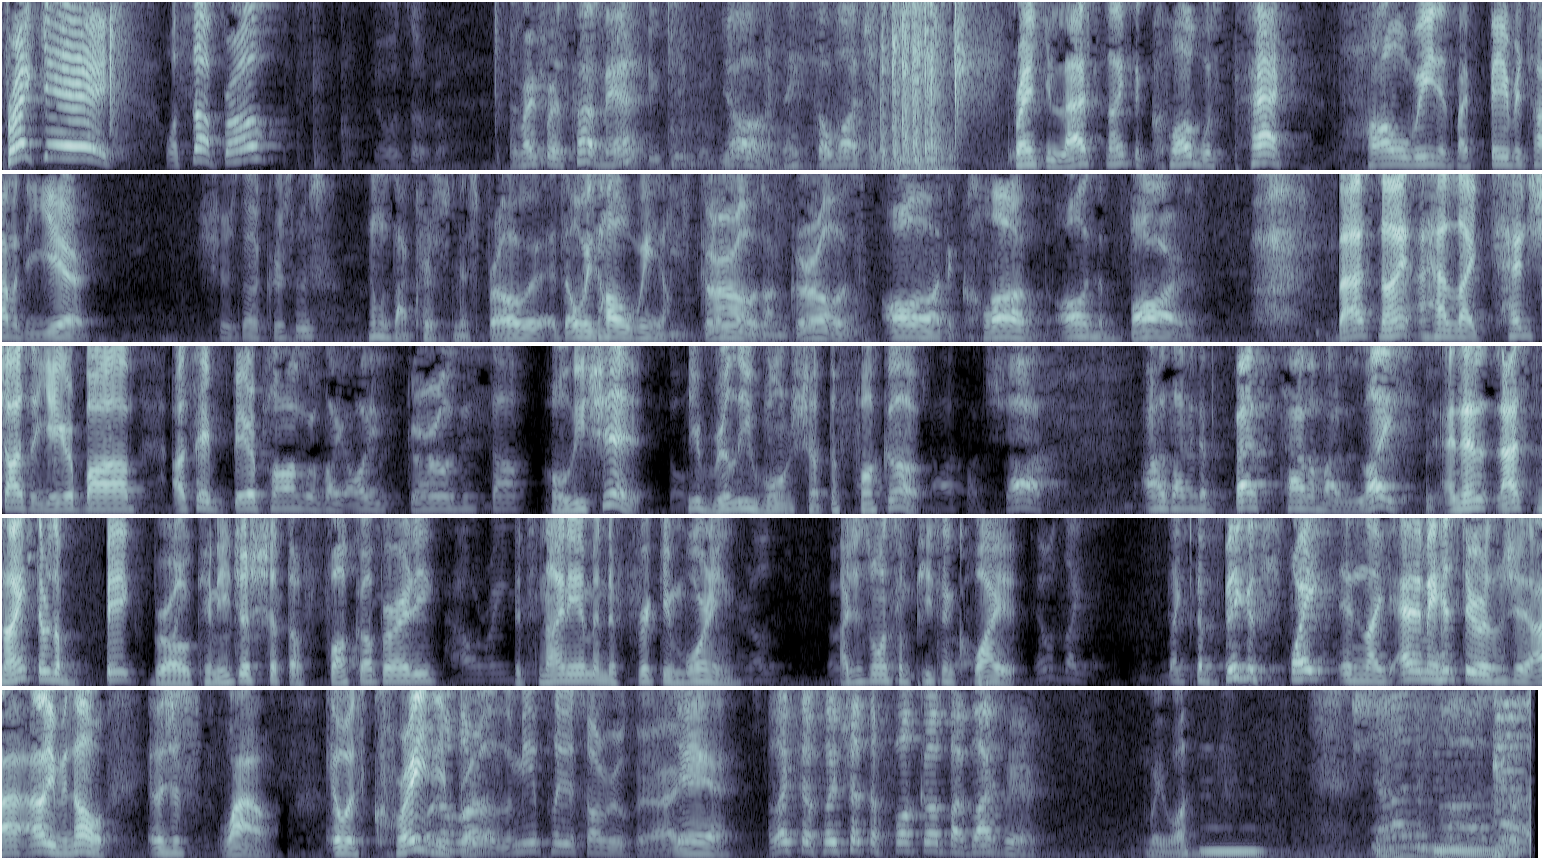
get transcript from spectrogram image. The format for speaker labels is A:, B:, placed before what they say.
A: Frankie! What's up, bro?
B: Yo, what's up, bro?
A: I'm ready for his cut, man.
B: Take a seat, bro.
A: Yo, thanks so much. Frankie, last night the club was packed. Halloween is my favorite time of the year.
B: Sure it's not Christmas?
A: No, it's not Christmas, bro. It's always Halloween. These girls on girls, all at the club, all in the bars. Last night I had like 10 shots of Jaeger bomb. I was playing beer pong with like all these girls and stuff.
C: Holy shit. He really won't shut the fuck up.
A: Shots on shots. I was having the best time of my life. And then last night there was a big
C: Bro, can you just shut the fuck up already? It's 9 a.m. in the freaking morning. I just want some peace and quiet.
A: It was like like the biggest fight in like anime history or some shit. I, I don't even know. It was just wow. It was crazy,
B: Hold on,
A: bro.
B: hold on. Let me play this song real quick, alright?
A: Yeah, yeah.
B: Alexa, play Shut the Fuck Up by Blackbeard.
A: Wait, what?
